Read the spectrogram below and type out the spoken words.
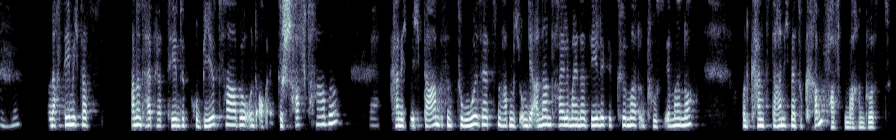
Mhm. Und nachdem ich das anderthalb Jahrzehnte probiert habe und auch geschafft habe, ja. kann ich mich da ein bisschen zur Ruhe setzen, habe mich um die anderen Teile meiner Seele gekümmert und tue es immer noch und kann es da nicht mehr so krampfhaft machen. Du hast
